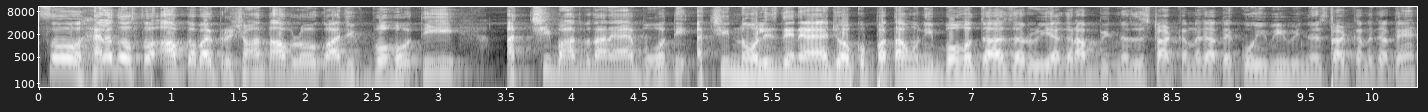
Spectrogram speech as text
सो so, हेलो दोस्तों आपका भाई प्रशांत आप लोगों को आज एक बहुत ही अच्छी बात बताने आया बहुत ही अच्छी नॉलेज देने आया जो आपको पता होनी बहुत ज़्यादा ज़रूरी है। अगर आप बिज़नेस स्टार्ट करना चाहते हैं कोई भी बिज़नेस स्टार्ट करना चाहते हैं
